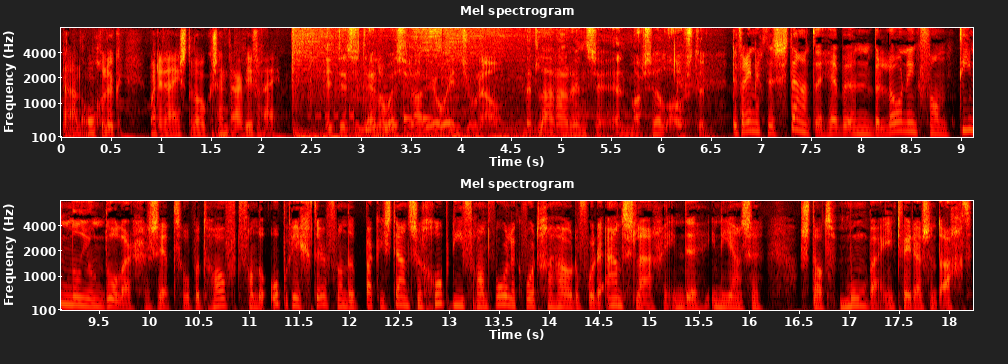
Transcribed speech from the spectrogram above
na een ongeluk. Maar de rijstroken zijn daar weer vrij. Dit is het NOS Radio 1-journaal met Lara Rensen en Marcel Oosten. De Verenigde Staten hebben een beloning van 10 miljoen dollar gezet... op het hoofd van de oprichter van de Pakistanse groep... die verantwoordelijk wordt gehouden voor de aanslagen... in de Indiaanse stad Mumbai in 2008.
